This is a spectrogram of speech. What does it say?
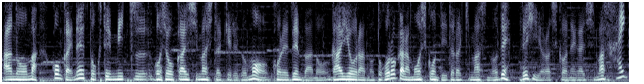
あのまあ今回ね特典3つご紹介しましたけれどもこれ全部あの概要欄のところから申し込んでいただきますのでぜひよろしくお願いします。はい。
